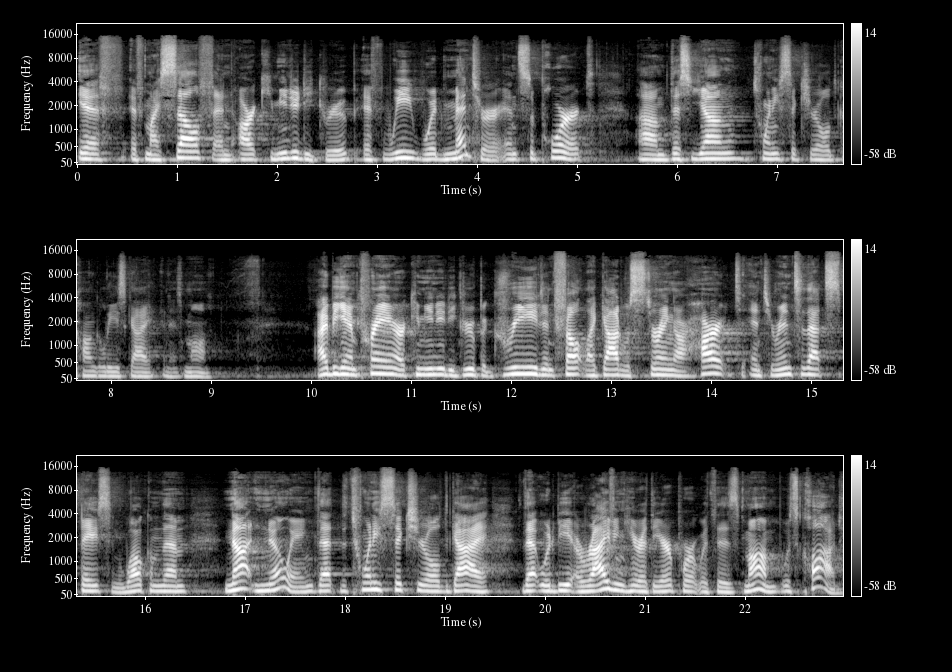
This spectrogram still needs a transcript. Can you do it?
if, if myself and our community group, if we would mentor and support um, this young 26 year old Congolese guy and his mom. I began praying. Our community group agreed and felt like God was stirring our heart to enter into that space and welcome them not knowing that the 26 year old guy that would be arriving here at the airport with his mom was Claude.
